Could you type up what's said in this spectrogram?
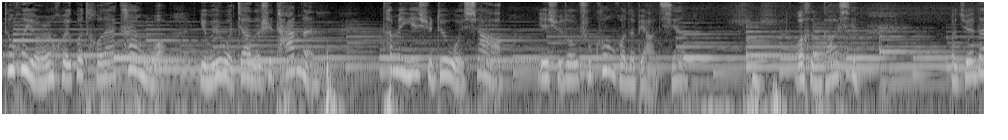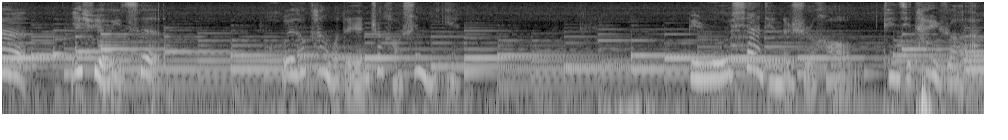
都会有人回过头来看我，以为我叫的是他们，他们也许对我笑，也许露出困惑的表情，我很高兴。我觉得，也许有一次。回头看我的人正好是你。比如夏天的时候，天气太热了，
